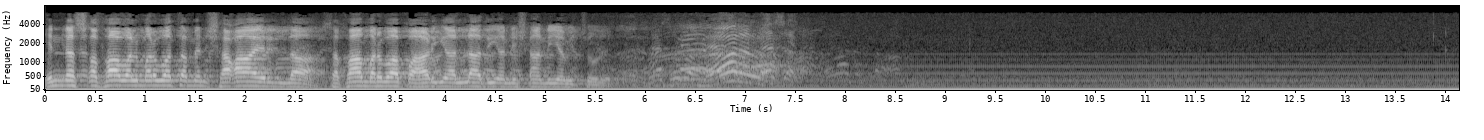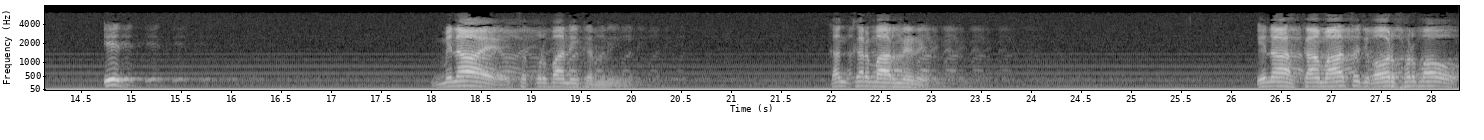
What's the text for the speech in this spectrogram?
ان صفا وال مروا من شعائر اللہ۔ صفا مروا پہاڑیاں اللہ دیا نشانیاں نے۔ منا ہے اتنے قربانی کرنی۔ کنکر مارنے نے۔ ان احکامات غور فرماؤ۔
